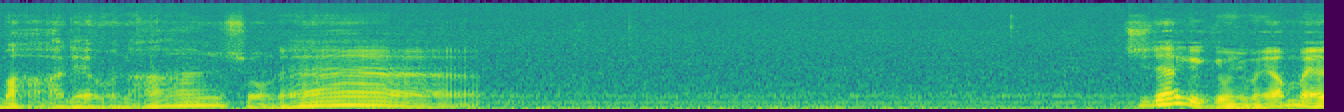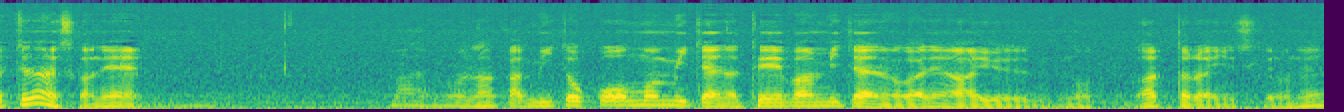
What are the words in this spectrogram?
まあでもなんでしょうね。時代劇も今あんまやってないですかね。まあ、なんか水戸黄門みたいな定番みたいなのがねああいうのあったらいいんですけどね。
